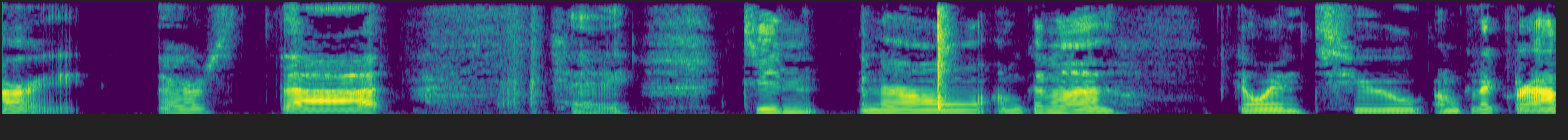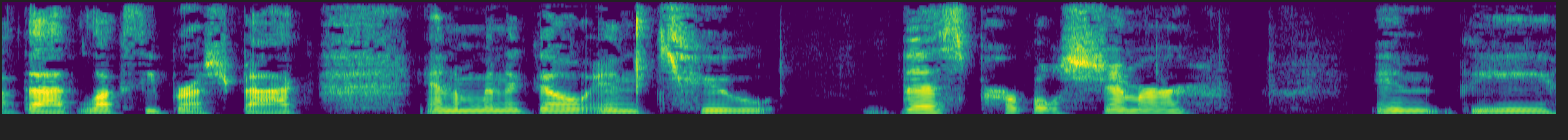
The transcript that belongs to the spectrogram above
all right there's that. Okay didn't know i'm gonna go into i'm gonna grab that luxie brush back and i'm gonna go into this purple shimmer in the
